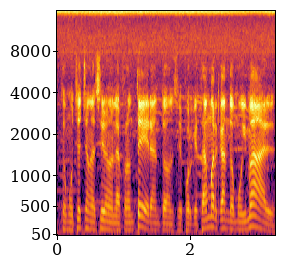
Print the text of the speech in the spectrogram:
estos muchachos nacieron en la frontera entonces, porque están marcando muy mal.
